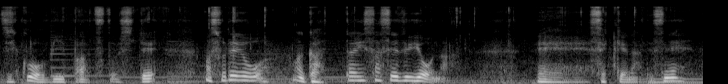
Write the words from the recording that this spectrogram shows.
軸を B パーツとして、まあ、それを合体させるような、えー、設計なんですね。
